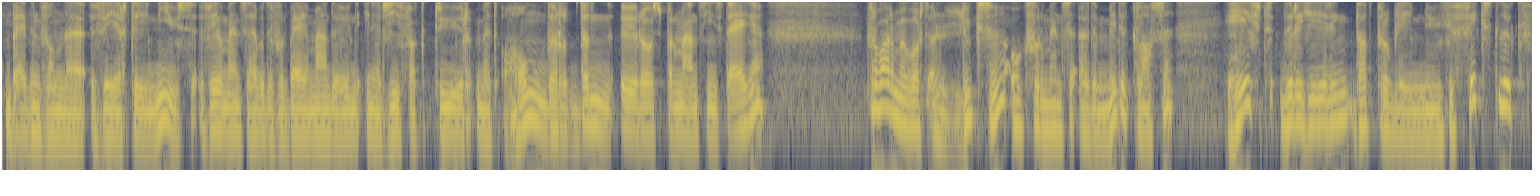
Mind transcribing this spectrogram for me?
Beiden van uh, VRT Nieuws. Veel mensen hebben de voorbije maanden hun energiefactuur met honderden euro's per maand zien stijgen. Verwarmen wordt een luxe, ook voor mensen uit de middenklasse. Heeft de regering dat probleem nu gefixt, Luc?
